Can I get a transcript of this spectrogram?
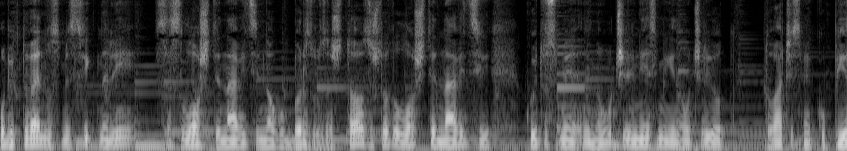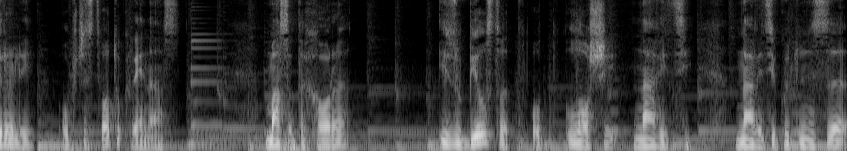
Обикновено сме свикнали с лошите навици много бързо. Защо? Защото лошите навици, които сме научили, ние сме ги научили от това, че сме копирали обществото край нас. Масата хора изобилстват от лоши навици. Навици, които не са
